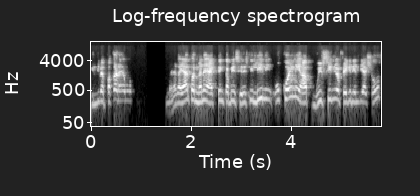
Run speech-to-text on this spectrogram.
हिंदी में पकड़ है वो। मैंने कहा यार पर मैंने एक्टिंग कभी सीरियसली ली नहीं। वो कोई नहीं आप we seen your fake in India shows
